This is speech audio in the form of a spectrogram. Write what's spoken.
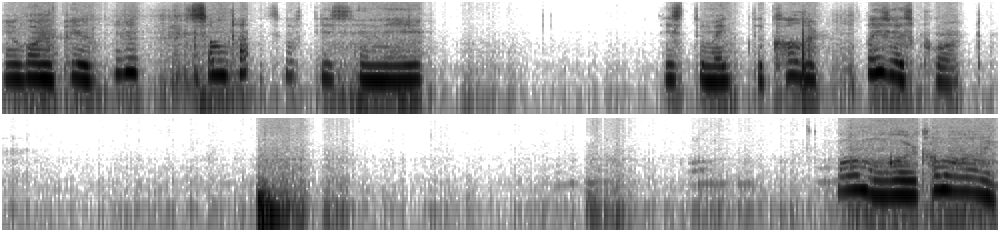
You're going to put a little, some dots of this in there. Just to make the color. Let's just pour it. One more, come on.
